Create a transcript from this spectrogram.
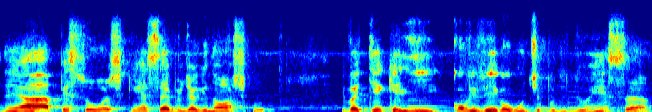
Né? Há pessoas que recebem um diagnóstico e vai ter que ele conviver com algum tipo de doença,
